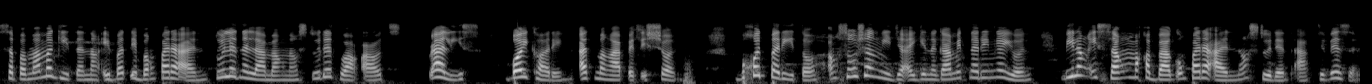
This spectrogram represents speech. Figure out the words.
sa pamamagitan ng iba't ibang paraan tulad na lamang ng student walkouts, rallies, boycotting at mga petisyon. Bukod pa rito, ang social media ay ginagamit na rin ngayon bilang isang makabagong paraan ng student activism.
